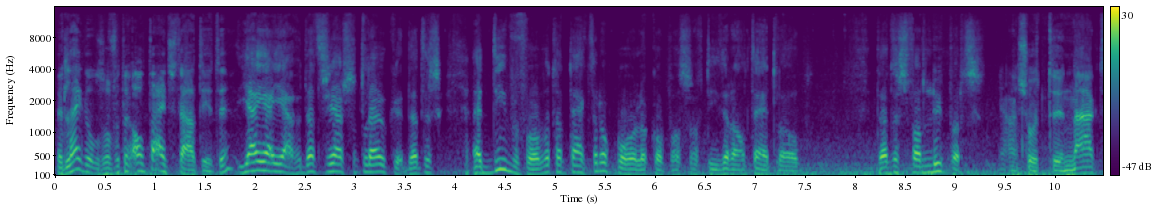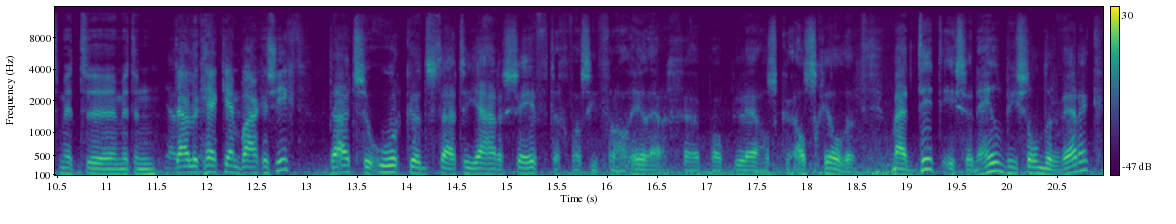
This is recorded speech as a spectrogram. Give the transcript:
Het lijkt alsof het er altijd staat, dit, hè? Ja, ja, ja, dat is juist het leuke. Dat is, en die bijvoorbeeld, dat lijkt er ook behoorlijk op alsof die er altijd loopt. Dat is van Lupers. Ja, een soort eh, naakt met, eh, met een duidelijk herkenbaar gezicht. Duitse oerkunst uit de jaren 70 was hij vooral heel erg eh, populair als, als schilder. Maar dit is een heel bijzonder werk.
